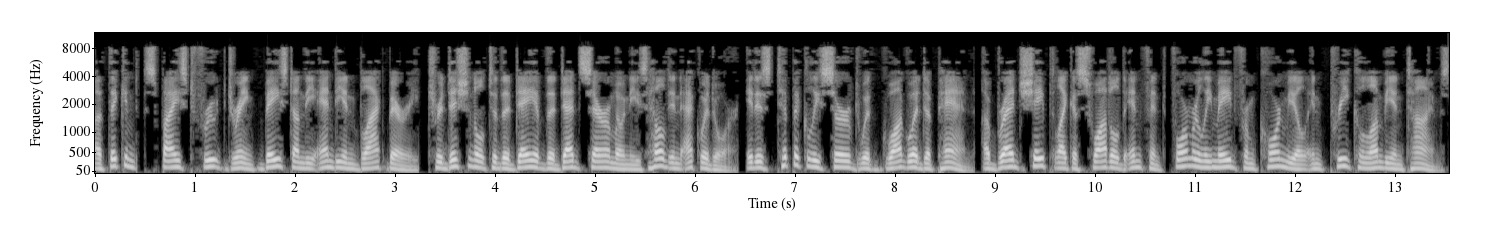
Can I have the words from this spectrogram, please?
a thickened, spiced fruit drink based on the Andean blackberry, traditional to the Day of the Dead ceremonies held in Ecuador. It is typically served with guagua de pan, a bread shaped like a swaddled infant formerly made from cornmeal in pre-Columbian times,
